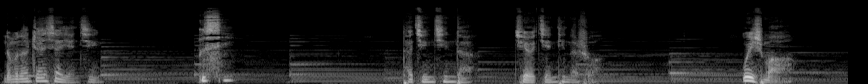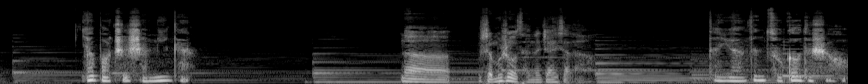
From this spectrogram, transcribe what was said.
能不能摘下眼镜？”“不行。”他轻轻的，却又坚定的说：“为什么？”要保持神秘感。那什么时候才能摘下来啊？等缘分足够的时候。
